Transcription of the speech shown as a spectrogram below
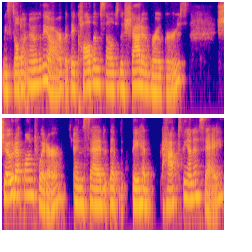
we still don't know who they are but they called themselves the shadow brokers showed up on twitter and said that they had hacked the nsa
